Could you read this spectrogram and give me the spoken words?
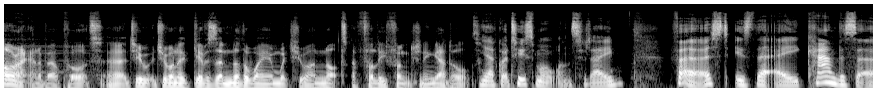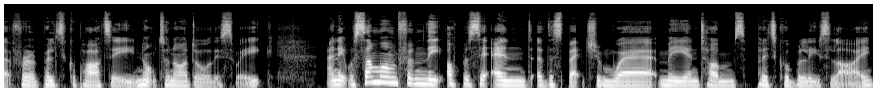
All right, Annabel Port, uh, do, you, do you want to give us another way in which you are not a fully functioning adult? Yeah, I've got two small ones today. First is that a canvasser for a political party knocked on our door this week And it was someone from the opposite end of the spectrum where me and Tom's political beliefs lie.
